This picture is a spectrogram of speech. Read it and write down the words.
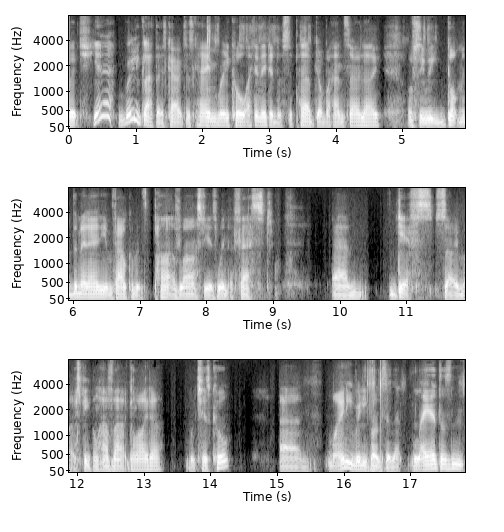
Which, yeah, really glad those characters came. Really cool. I think they did a superb job with Han Solo. Obviously, we got the Millennium Falcon that's part of last year's Winterfest um, gifts, so most people have that glider, which is cool. Um, my only really bugs are that Leia doesn't.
